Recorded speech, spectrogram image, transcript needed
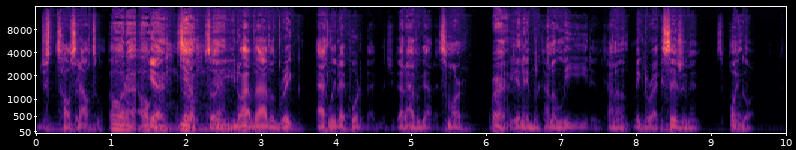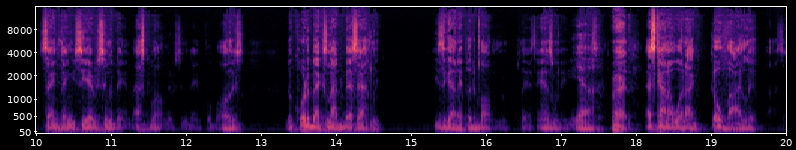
you just toss it out to him. Oh, that. Okay. Yeah. So, Yeah. so yeah. you don't have to have a great athlete at quarterback, but you got to have a guy that's smart, Right. being able to kind of lead and kind of make the right decision. And it's a point guard. Same thing you see every single day in basketball and every single day in football is the quarterback is not the best athlete. He's the guy that put the ball in the player's hands when they need Yeah. it. So Right. that's kind of what I go by and live by. So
